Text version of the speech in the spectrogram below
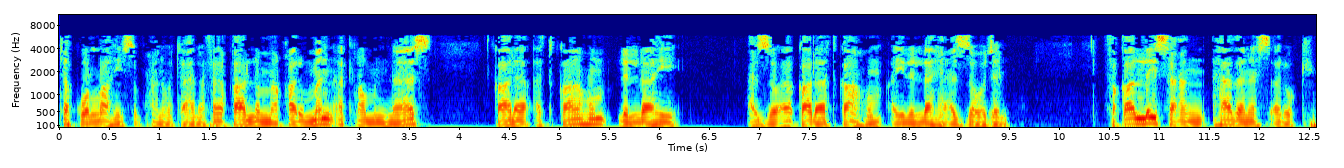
تقوى الله سبحانه وتعالى. فقال لما قالوا من أكرم الناس؟ قال أتقاهم لله عز قال أتقاهم أي لله عز وجل. فقال ليس عن هذا نسألك.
